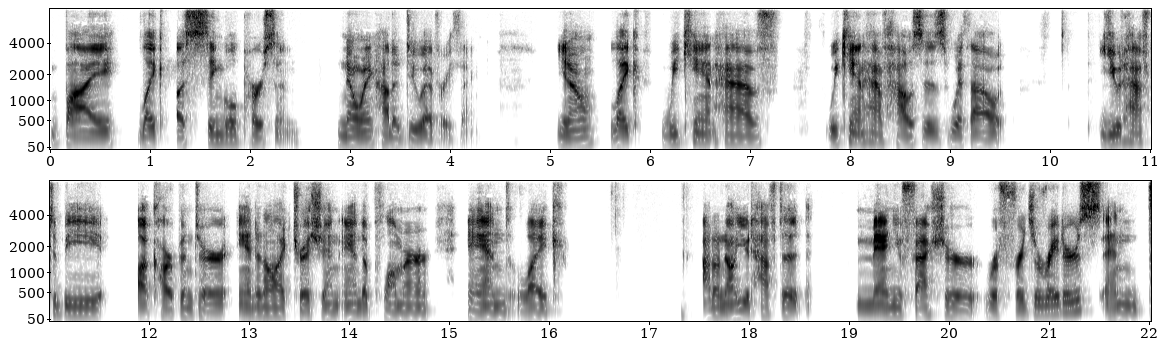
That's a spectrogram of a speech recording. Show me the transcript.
by like a single person knowing how to do everything. You know like we can't have we can't have houses without you'd have to be a carpenter and an electrician and a plumber and like i don't know you'd have to manufacture refrigerators and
